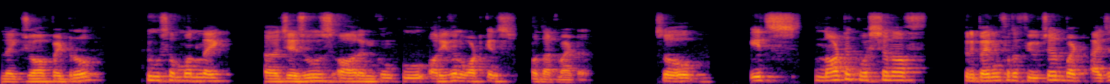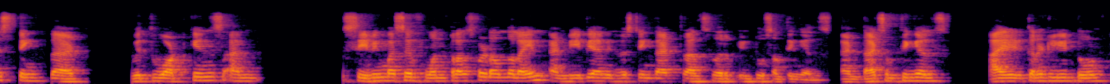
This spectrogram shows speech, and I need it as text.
like João Pedro to someone like uh, Jesus or Nkunku or even Watkins for that matter. So it's not a question of preparing for the future, but I just think that with Watkins, I'm saving myself one transfer down the line and maybe I'm investing that transfer into something else. And that something else, I currently don't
